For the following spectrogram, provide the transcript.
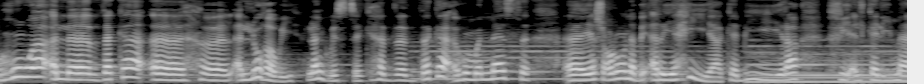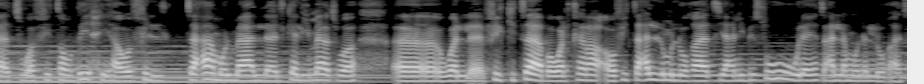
هو الذكاء آه، اللغوي linguistic. هذا الذكاء هم الناس آه، يشعرون بأريحية كبيرة في الكلمات وفي توضيحها وفي التعامل مع الكلمات آه، الكتابة والقراءة وفي تعلم اللغات يعني بسهولة يتعلمون اللغات.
